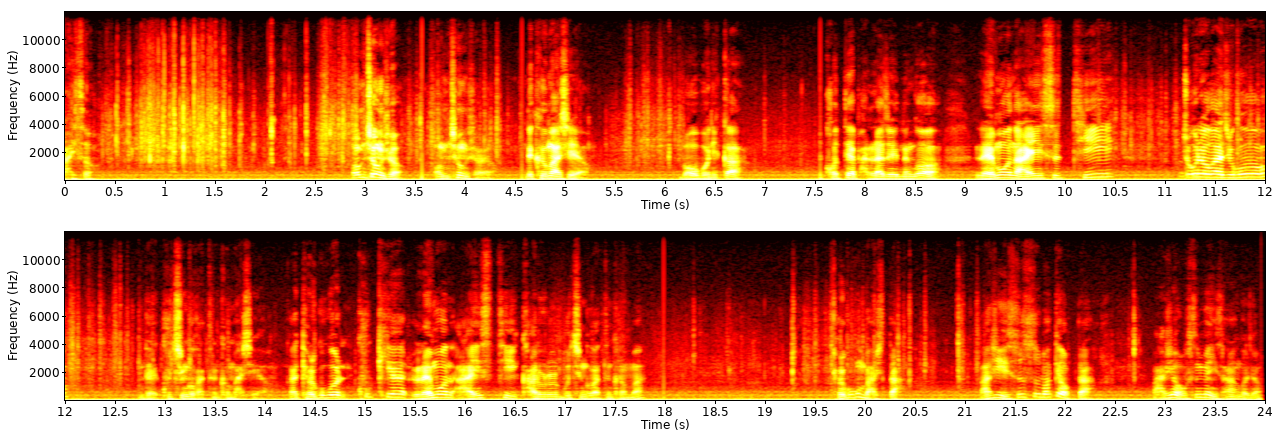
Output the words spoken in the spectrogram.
맛있어. 엄청 셔 엄청 셔요. 근데 그 맛이에요. 먹어보니까 겉에 발라져 있는 거 레몬 아이스티 졸여가지고 네 굳힌 것 같은 그 맛이에요. 그러니까 결국은 쿠키에 레몬 아이스티 가루를 묻힌 것 같은 그런 맛? 결국은 맛있다. 맛이 있을 수밖에 없다. 맛이 없으면 이상한 거죠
